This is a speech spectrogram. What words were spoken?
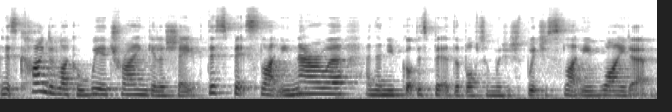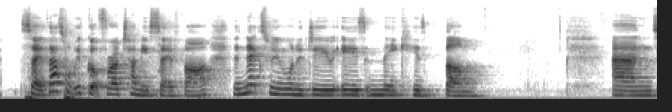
and it's kind of like a weird triangular shape. This bit's slightly narrower and then you've got this bit at the bottom which is, which is slightly wider. So that's what we've got for our tummy so far. The next thing we want to do is make his bum and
